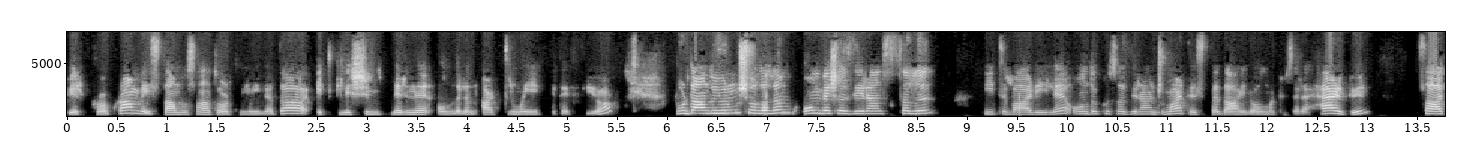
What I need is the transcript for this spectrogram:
bir program ve İstanbul Sanat Ortamı'yla da etkileşimlerini onların arttırmayı hedefliyor. Buradan duyurmuş olalım 15 Haziran Salı itibariyle 19 Haziran Cumartesi de dahil olmak üzere her gün saat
